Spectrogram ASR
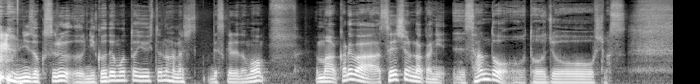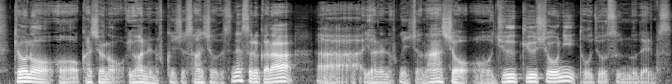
に属するニコデモという人の話ですけれども、まあ、彼は聖書の中に3度登場します。今日の箇所のヨハネの福音書3章ですね、それからヨハネの福音書7章、19章に登場するのであります。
